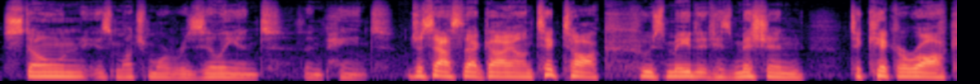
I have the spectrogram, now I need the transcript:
stone is much more resilient than paint. Just ask that guy on TikTok who's made it his mission to kick a rock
